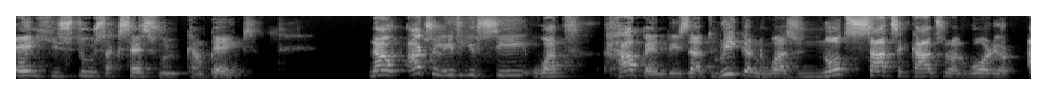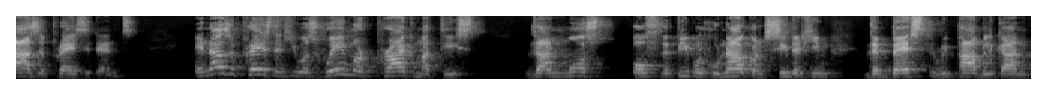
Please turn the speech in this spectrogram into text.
and his two successful campaigns. Now, actually, if you see what happened is that Reagan was not such a cultural warrior as a president. And as a president, he was way more pragmatist than most of the people who now consider him the best Republican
